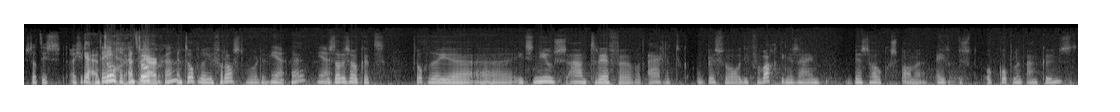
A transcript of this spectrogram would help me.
Dus dat is, als je ja, dat tegen toch, gaat en werken... Toch, en toch wil je verrast worden. Ja, hè? ja. Dus dat is ook het... Toch wil je uh, iets nieuws aantreffen, wat eigenlijk ook best wel... Die verwachtingen zijn best hoog gespannen. Even dus ook koppelend aan kunst.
